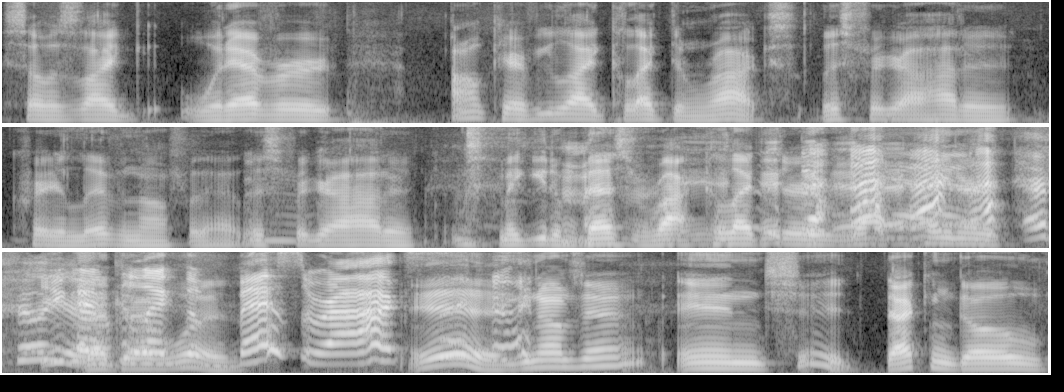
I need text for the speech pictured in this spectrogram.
So it's like whatever. I don't care if you like collecting rocks. Let's figure out how to create a living off of that. Let's mm-hmm. figure out how to make you the best rock collector, rock painter. I feel You you. can That- that collect the best rocks. Yeah, you know what I'm saying? And shit, that can go.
